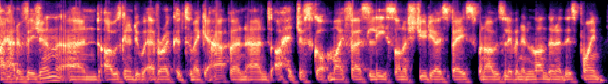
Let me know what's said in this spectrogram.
I had a vision and I was going to do whatever I could to make it happen. And I had just got my first lease on a studio space when I was living in London at this point.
